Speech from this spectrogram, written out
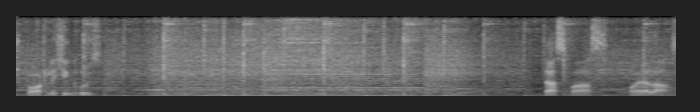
Sportliche Grüße. Das war's, euer Lars.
